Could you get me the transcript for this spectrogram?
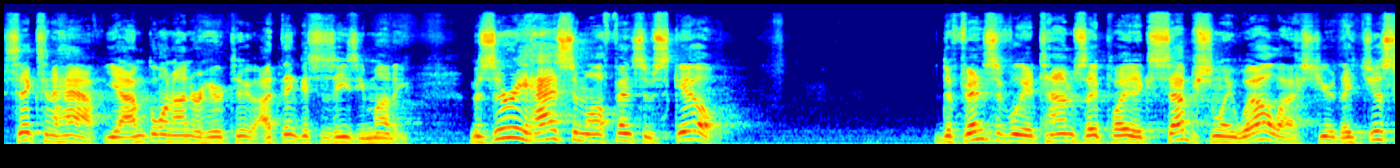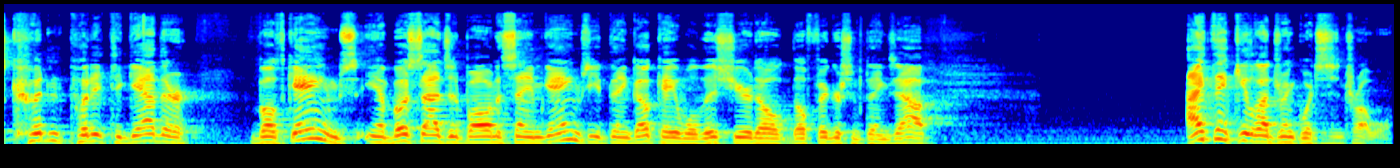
six and a half. Yeah, I'm going under here too. I think this is easy money. Missouri has some offensive skill. Defensively, at times they played exceptionally well last year. They just couldn't put it together both games. You know, both sides of the ball in the same games. You'd think, okay, well, this year they'll they'll figure some things out. I think Eli Drinkwitz is in trouble.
